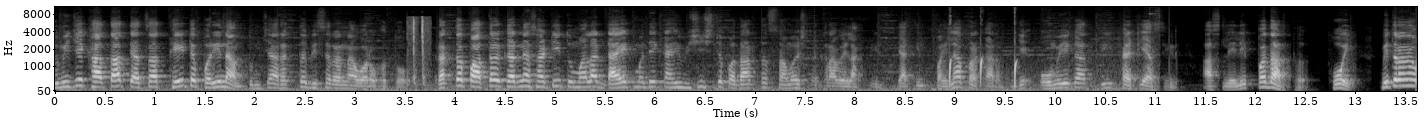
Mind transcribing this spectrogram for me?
तुम्ही जे खाता त्याचा थेट परिणाम तुमच्या रक्तभिसरणावर होतो. रक्त पातळ करण्यासाठी तुम्हाला डाएटमध्ये काही विशिष्ट पदार्थ समाविष्ट करावे लागतील. त्यातील पहिला प्रकार म्हणजे ओमेगा थ्री फॅटी ॲसिड असलेले पदार्थ. होय मित्रांनो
